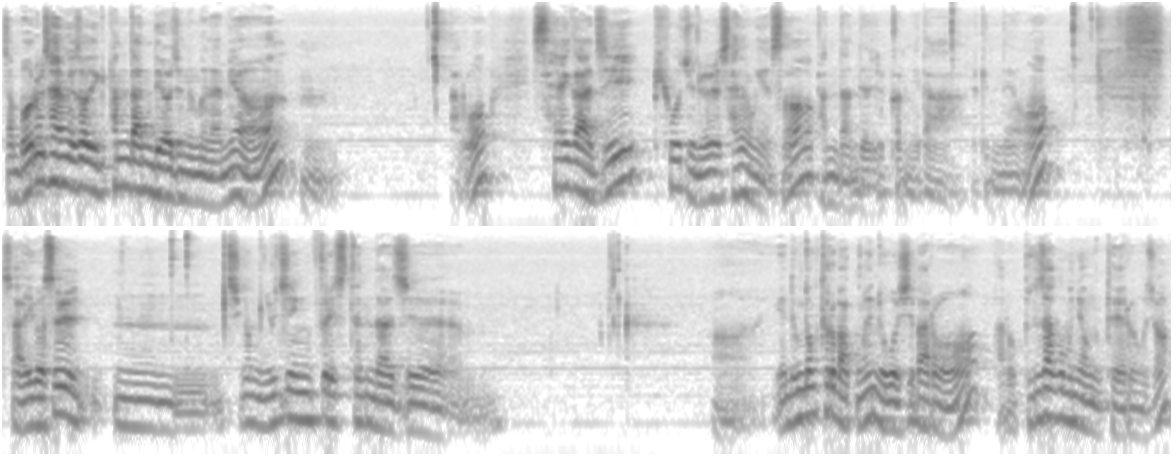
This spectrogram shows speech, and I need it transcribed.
자, 뭐를 사용해서 이게 판단되어지는 거냐면 음, 바로 세 가지 표준을 사용해서 판단되어질 겁니다. 이렇게 됐네요. 자, 이것을 음, 지금 three standards 어, 능동태로 바꾸면 이것이 바로 바로 분사구문 형태로 그죠?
